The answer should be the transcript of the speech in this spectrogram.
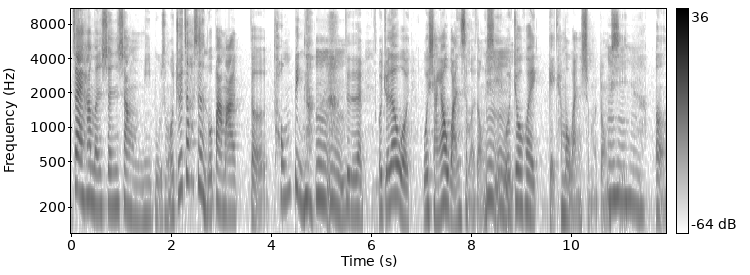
在他们身上弥补什么。我觉得这是很多爸妈。的通病啊，嗯嗯，对对对，我觉得我我想要玩什么东西，嗯嗯，我就会给他们玩什么东西，嗯，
